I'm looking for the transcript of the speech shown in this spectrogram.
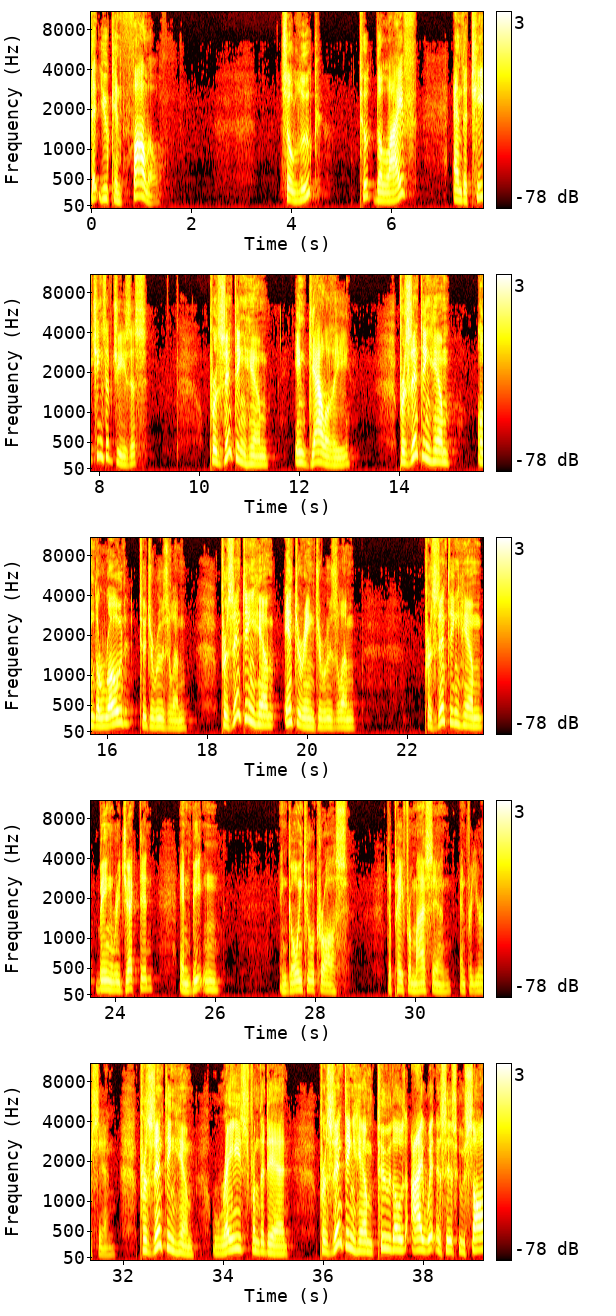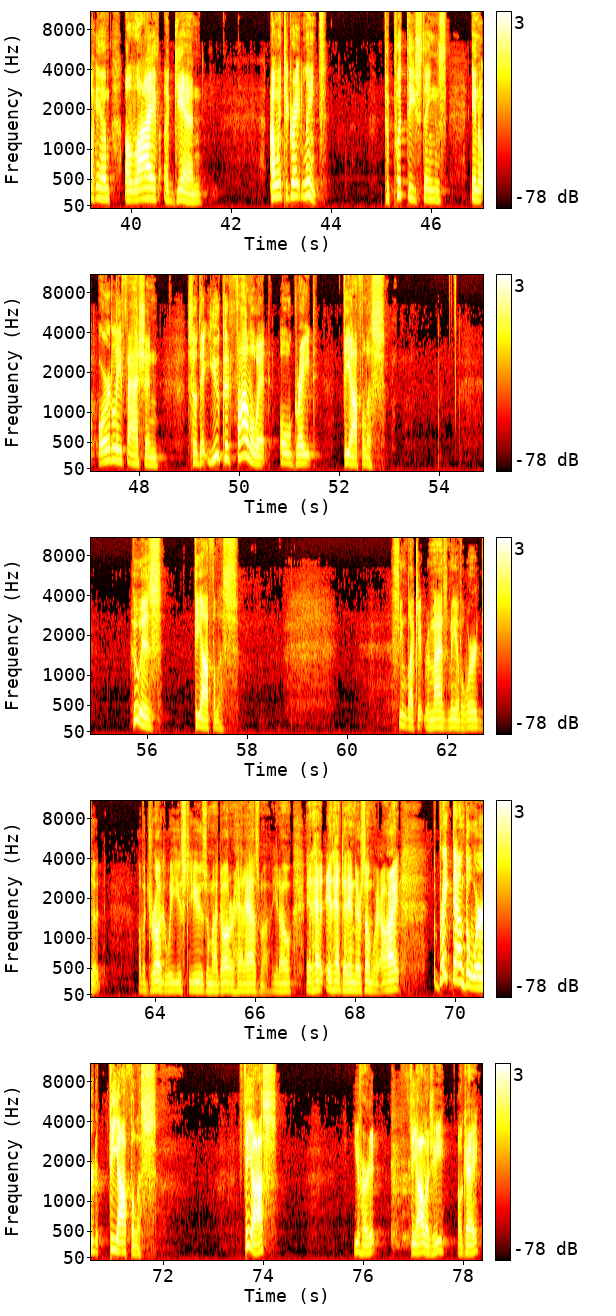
that you can follow. So Luke took the life and the teachings of Jesus, presenting him in Galilee, presenting him on the road to Jerusalem, presenting him entering Jerusalem, presenting him being rejected and beaten and going to a cross to pay for my sin and for your sin, presenting him raised from the dead, presenting him to those eyewitnesses who saw him alive again, I went to great length to put these things in an orderly fashion so that you could follow it, O great Theophilus. Who is Theophilus? Seemed like it reminds me of a word that of a drug we used to use when my daughter had asthma. You know, it had, it had that in there somewhere, all right? Break down the word Theophilus. Theos, you've heard it, theology, okay?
